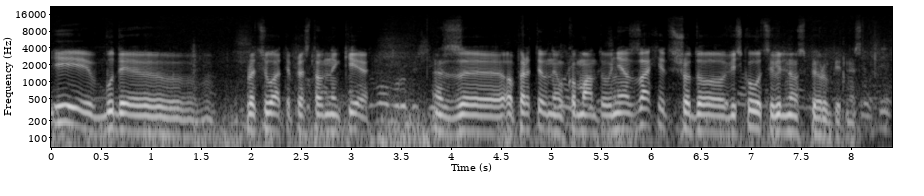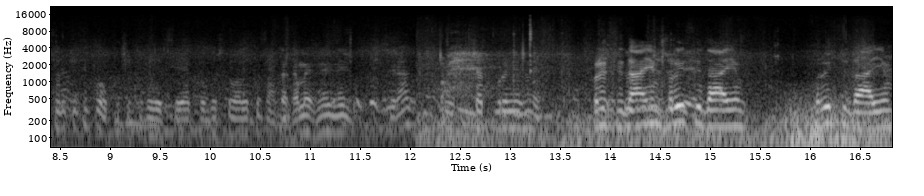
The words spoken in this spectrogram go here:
і буде е, працювати представники з оперативного командування Захід щодо військово-цивільного співробітництва. Присідаємо, присідаємо, присідаємо.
